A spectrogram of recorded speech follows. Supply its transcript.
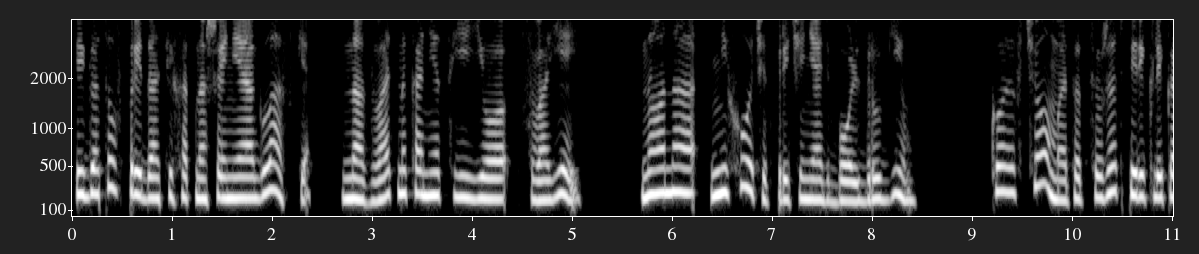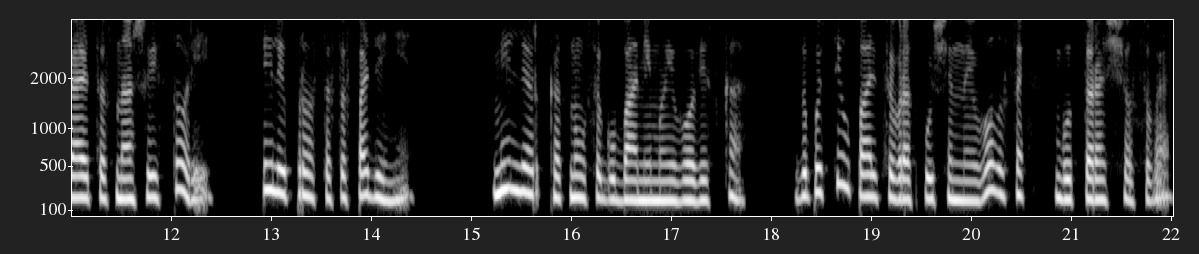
и готов придать их отношения огласке, назвать, наконец, ее своей. Но она не хочет причинять боль другим. Кое в чем этот сюжет перекликается с нашей историей. Или просто совпадение. Миллер коснулся губами моего виска, запустил пальцы в распущенные волосы, будто расчесывая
